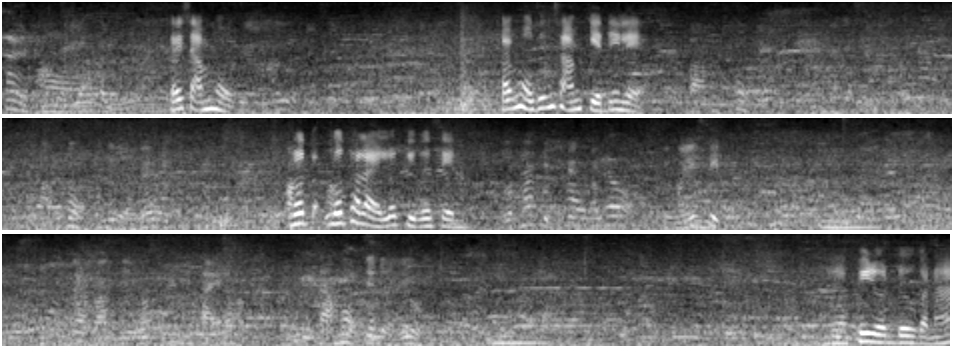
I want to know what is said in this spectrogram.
ใช่ใช้สามหกสามหกถึงสามเจ็ดนี่แหละ สามหกสามหกเหลือได้ ลดลดเท่าไหร่ลดกี่เปอร์เซ็นต์ลดห้าสิบเปอร์เซ็นต์ครับถึงวันที่สิบอืมแต่บางทีก็ไม่มีใครแล้วสามหกจะเหลืออยู่อืมเดี๋ยวพี่โดนดูก่อนนะ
